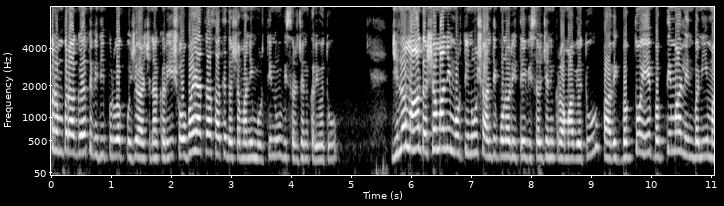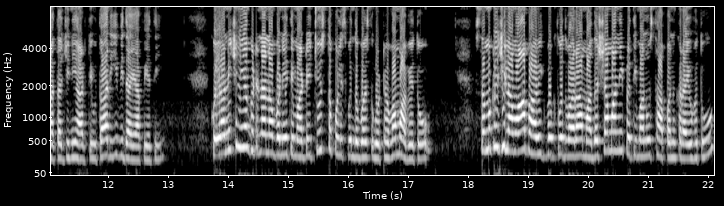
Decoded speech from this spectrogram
પરંપરાગત વિધિપૂર્વક પૂજા અર્ચના કરી શોભાયાત્રા સાથે દશામાની મૂર્તિનું વિસર્જન કર્યું હતું. જિલ્લામાં દશામાની મૂર્તિનું શાંતિપૂર્ણ રીતે વિસર્જન કરવામાં આવ્યું હતું. ભાવિક ભક્તોએ ભક્તિમાં લીન બની માતાજીની આરતી ઉતારી વિદાય આપી હતી. કોઈ અનિચ્છનીય ઘટના ન બને તે માટે ચુસ્ત પોલીસ બંદોબસ્ત ગોઠવવામાં આવ્યો હતો. સમગ્ર જિલ્લામાં ભાવિક ભક્તો દ્વારા મા દશામાની પ્રતિમાનું સ્થાપન કરાયું હતું.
